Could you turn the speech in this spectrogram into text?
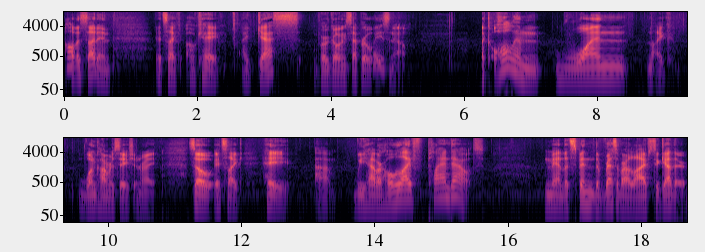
all of a sudden, it's like, "Okay, I guess we're going separate ways now." Like all in one like one conversation, right? So it's like, "Hey, um, we have our whole life planned out. Man, let's spend the rest of our lives together.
